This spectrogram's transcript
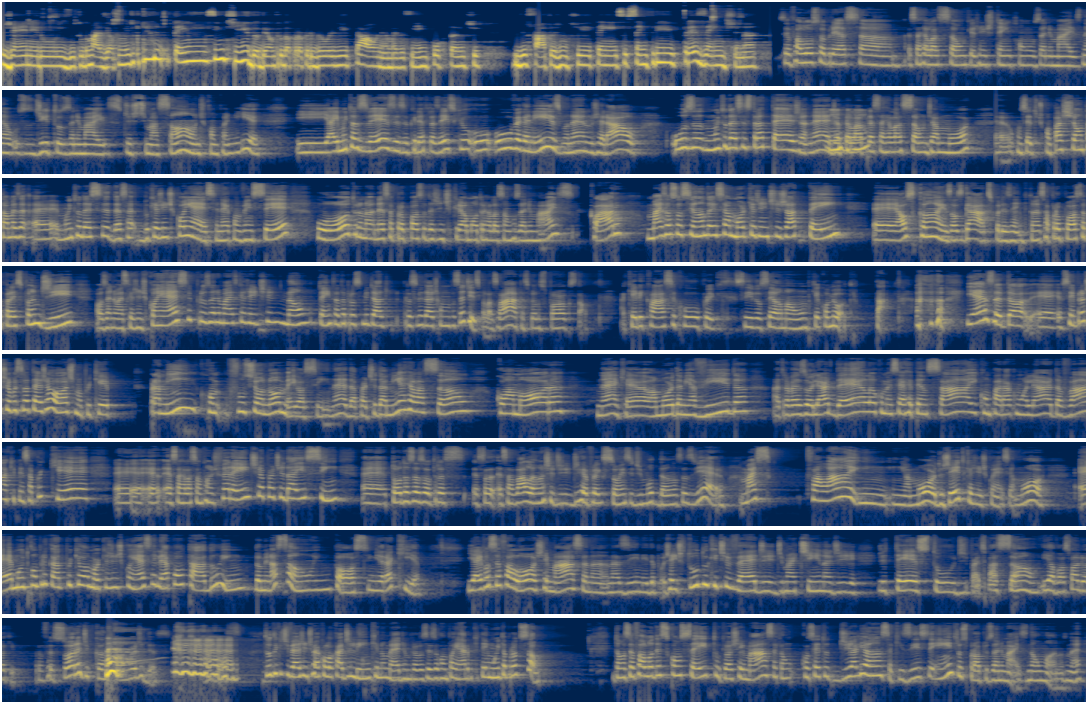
gêneros e tudo mais, e obviamente que tem, tem um sentido dentro da própria biologia e tal, né, mas assim, é importante de fato a gente tem isso sempre presente, né? Você falou sobre essa, essa relação que a gente tem com os animais, né? Os ditos animais de estimação, de companhia. E aí, muitas vezes, eu queria trazer isso, que o, o, o veganismo, né, no geral, usa muito dessa estratégia, né, de uhum. apelar para essa relação de amor, é, o conceito de compaixão, tal, mas é, é, muito desse, dessa do que a gente conhece, né, convencer o outro na, nessa proposta da gente criar uma outra relação com os animais, claro, mas associando a esse amor que a gente já tem é, aos cães, aos gatos, por exemplo. Então, essa proposta para expandir aos animais que a gente conhece para os animais que a gente não tem tanta proximidade, proximidade, como você disse, pelas vacas, pelos porcos tal. Aquele clássico, porque você ama um, porque come outro. Tá. e essa, então, é, eu sempre achei uma estratégia ótima, porque para mim funcionou meio assim, né? Da partir da minha relação com a Mora né, que é o amor da minha vida, através do olhar dela, eu comecei a repensar e comparar com o olhar da vaca e pensar por que é, é, essa relação tão diferente, e a partir daí sim, é, todas as outras, essa, essa avalanche de, de reflexões e de mudanças vieram. Mas falar em, em amor, do jeito que a gente conhece amor, é muito complicado porque o amor que a gente conhece ele é pautado em dominação, em posse, em hierarquia. E aí você falou, achei massa na, na Zine. Depois, gente, tudo que tiver de, de Martina, de, de texto, de participação. E a voz falhou aqui. Professora de canto, pelo amor de Deus. tudo que tiver, a gente vai colocar de link no Medium para vocês acompanharem, porque tem muita produção. Então você falou desse conceito que eu achei massa, que é um conceito de aliança que existe entre os próprios animais não humanos, né?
